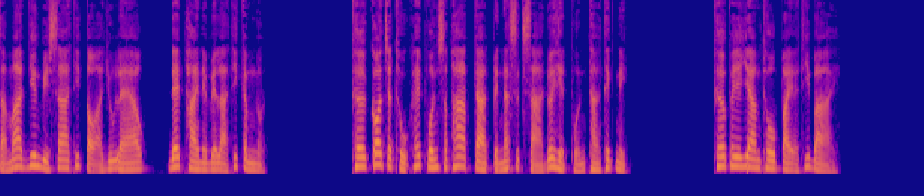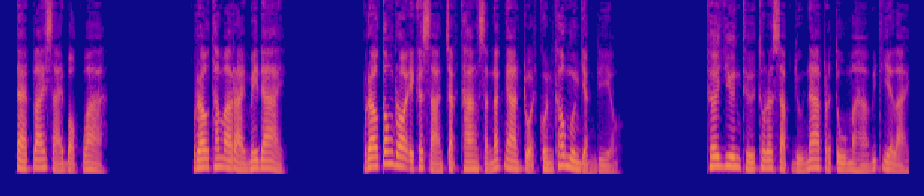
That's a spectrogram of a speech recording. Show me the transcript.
สามารถยื่นวีซ่าที่ต่ออายุแล้ว ได้ภายในเวลาที่กำหนด เธอก็จะถูกให้พ้นสภาพการเป็นนักศึกษาด้วยเหตุผลทางเทคนิค เธอพยายามโทรไปอธิบาย แต่ปลายสายบอกว่า เราทำอะไรไม่ได้ เราต้องรอเอกสารจากทางสำนักงานตรวจคนเข้าเมืองอย่างเดียว เธอยืนถือโทรศัพท์อยู่หน้าประตูมหาวิทยาลัย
